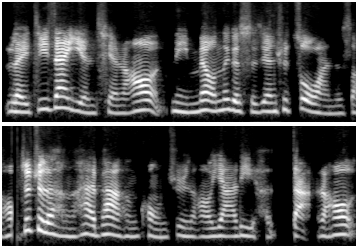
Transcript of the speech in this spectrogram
累积在眼前，然后你没有那个时间去做完的时候，就觉得很害怕、很恐惧，然后压力很大，然后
